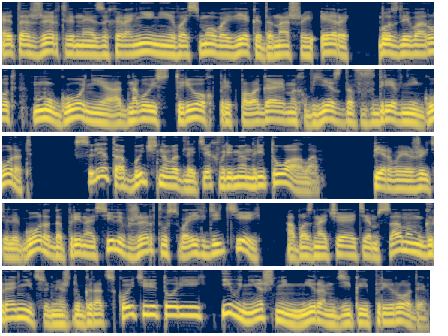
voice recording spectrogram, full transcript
Это жертвенное захоронение VIII века до нашей эры возле ворот Мугония, одного из трех предполагаемых въездов в древний город, след обычного для тех времен ритуала, Первые жители города приносили в жертву своих детей, обозначая тем самым границу между городской территорией и внешним миром дикой природы.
